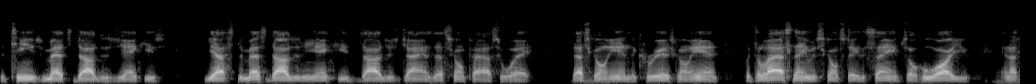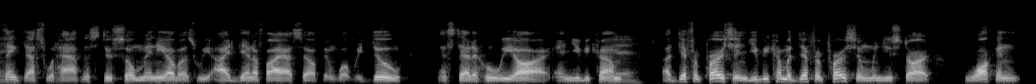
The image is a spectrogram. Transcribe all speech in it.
The team's Mets, Dodgers, Yankees. Yes, the Mets, Dodgers, and Yankees, Dodgers, Giants. That's going to pass away. That's mm-hmm. going to end. The career is going to end but the last name is going to stay the same. So who are you? And I think that's what happens to so many of us. We identify ourselves in what we do instead of who we are. And you become yeah. a different person. You become a different person when you start walking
